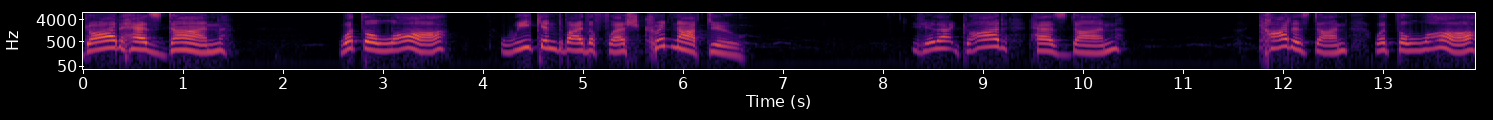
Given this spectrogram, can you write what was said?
God has done what the law, weakened by the flesh, could not do. You hear that? God has done, God has done what the law,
